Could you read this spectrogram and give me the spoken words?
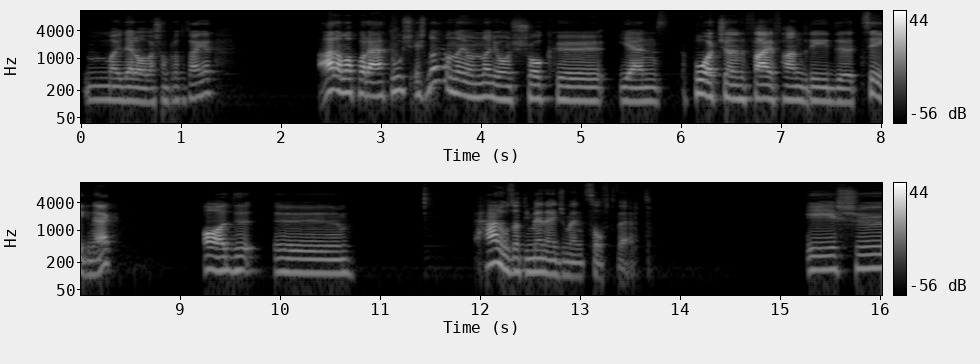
majd elolvasom Prototiger, államapparátus és nagyon-nagyon-nagyon sok ö, ilyen Fortune 500 cégnek ad ö, hálózati menedzsment szoftvert. És ö,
